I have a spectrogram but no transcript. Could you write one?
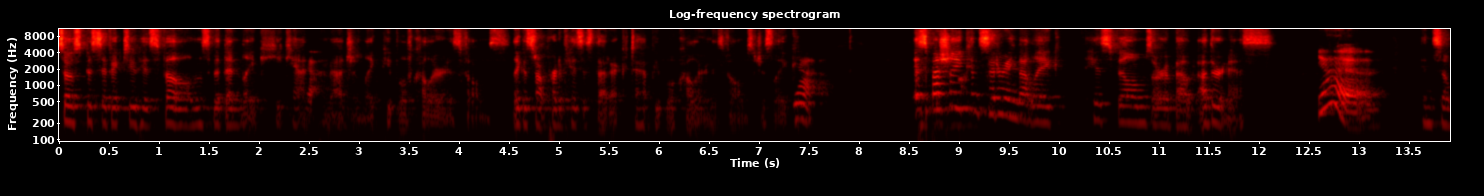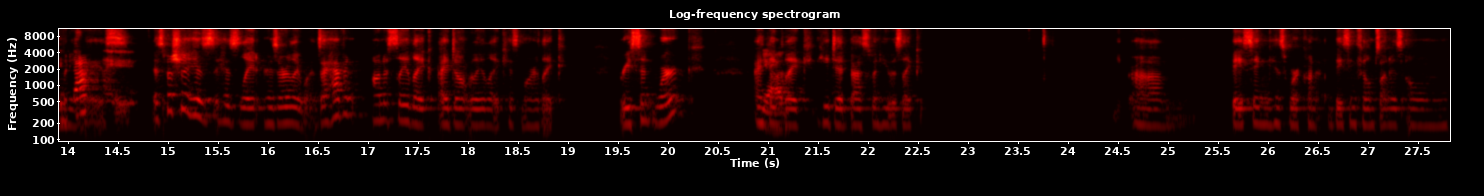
so specific to his films but then like he can't imagine like people of color in his films like it's not part of his aesthetic to have people of color in his films which is like yeah especially considering that like his films are about otherness yeah in so many ways especially his his late his early ones i haven't honestly like i don't really like his more like recent work i Yeah. think like he did best when he was like um basing his work on basing films on his own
